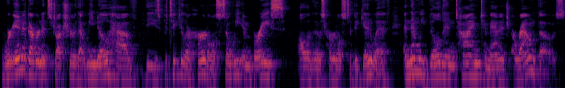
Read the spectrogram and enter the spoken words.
we're in a governance structure that we know have these particular hurdles. So we embrace all of those hurdles to begin with, and then we build in time to manage around those.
